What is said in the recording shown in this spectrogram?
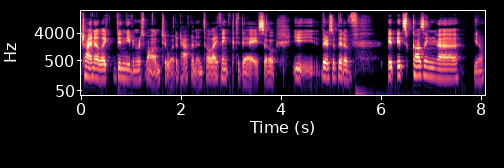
china like didn't even respond to what had happened until i think today. So you, you- there's a bit of it, it's causing uh you know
